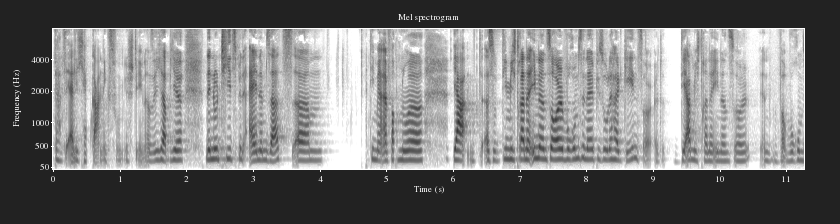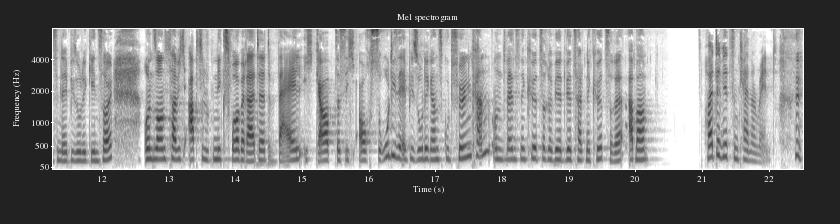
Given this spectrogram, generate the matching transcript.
ganz ehrlich, ich habe gar nichts vor mir stehen. Also ich habe hier eine Notiz mit einem Satz. Ähm, die mir einfach nur, ja, also die mich dran erinnern soll, worum es in der Episode halt gehen soll. Der mich dran erinnern soll, worum es in der Episode gehen soll. Und sonst habe ich absolut nichts vorbereitet, weil ich glaube, dass ich auch so diese Episode ganz gut füllen kann. Und wenn es eine kürzere wird, wird es halt eine kürzere. Aber Heute wird's ein kleiner Rant.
